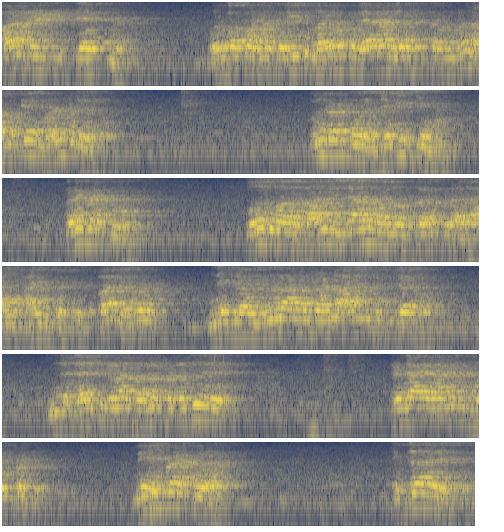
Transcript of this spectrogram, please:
கான்ட்ரேக்டரி ஸ்டேட்மெண்ட் ஒரு பக்கம் என்ன சொல்லிட்டு மறுபக்கம் வேற விதத்தை சொல்லணும்னா நமக்கே இருக்கும். குன்றக்கூறு டெபிஷியன்சி குறைபடக்கூறு போதுமான சான்று இல்லாமல் நம்ம சொல்லக்கூடாது ஆய்வு ஆய்வு கட்டு பாருங்க இன்னைக்கு நாம் இருபதாம் நூற்றாண்டு ஆய்வு பற்றி பேசுறோம் இந்த கருத்துக்கெல்லாம் சொல்லப்பட்டது ரெண்டாயிரம் ஆண்டுக்கு முற்பட்டு. மிகைப்படக்கூறல் எக்ஸாகரேஷன்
